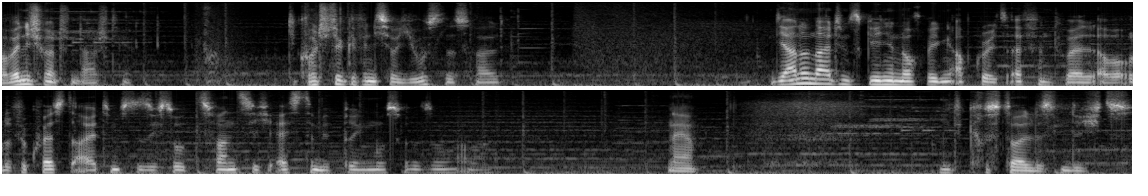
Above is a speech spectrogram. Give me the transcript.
Ja, wenn ich schon schon dastehe. Die Goldstücke finde ich so useless halt. Die anderen Items gehen ja noch wegen Upgrades eventuell, aber oder für Quest-Items, dass ich so 20 Äste mitbringen muss oder so, aber... Naja. Die Kristall des Lichts.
